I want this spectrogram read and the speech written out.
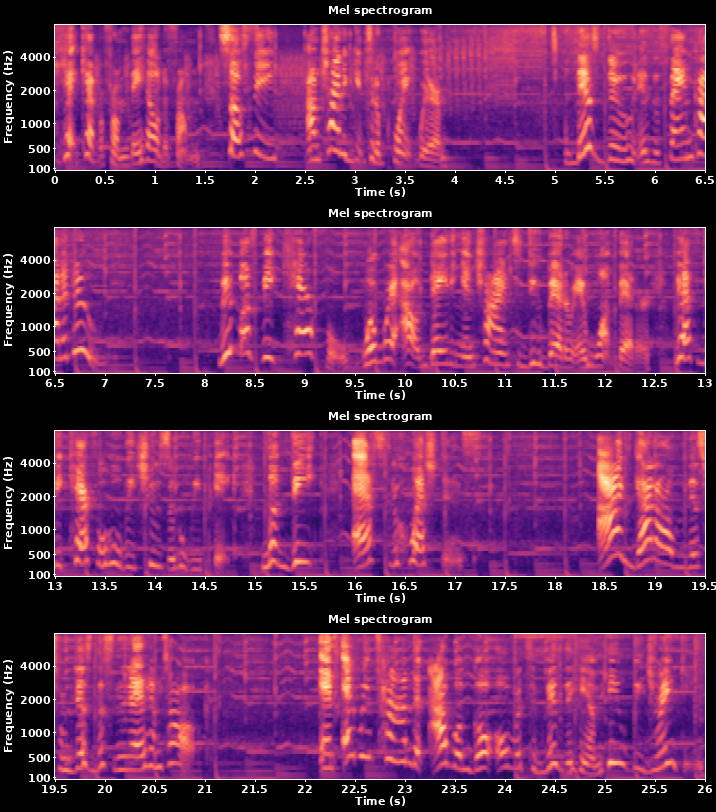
kept, kept it from them. They held it from them. So see, I'm trying to get to the point where this dude is the same kind of dude We must be careful when we're out dating and trying to do better and want better. We have to be careful who we choose and who we pick. Look deep, ask the questions. I got all of this from just listening at him talk. And every time that I would go over to visit him, he would be drinking.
